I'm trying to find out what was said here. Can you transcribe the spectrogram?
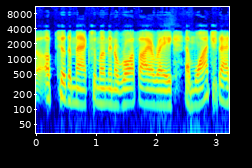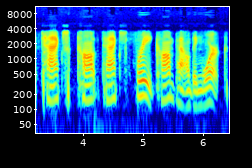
uh, up to the maximum in a Roth IRA, and watch that tax tax free compounding work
